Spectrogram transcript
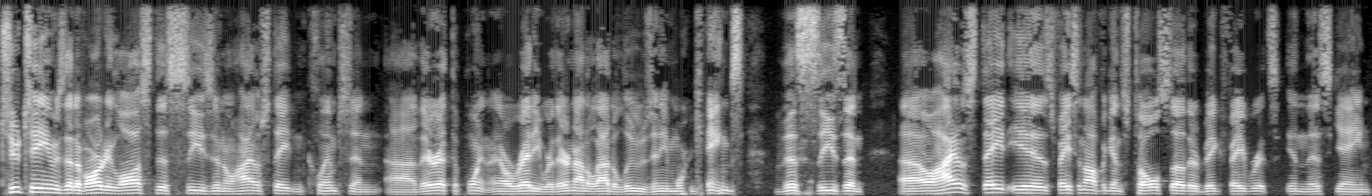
Two teams that have already lost this season, Ohio State and Clemson. Uh, they're at the point already where they're not allowed to lose any more games this season. Uh, Ohio State is facing off against Tulsa. They're big favorites in this game.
